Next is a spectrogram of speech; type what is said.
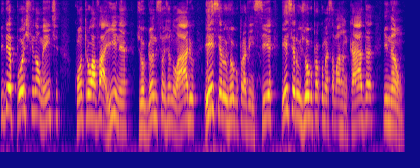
E depois, finalmente, contra o Havaí, né? Jogando em São Januário. Esse era o jogo para vencer, esse era o jogo para começar uma arrancada. E não.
